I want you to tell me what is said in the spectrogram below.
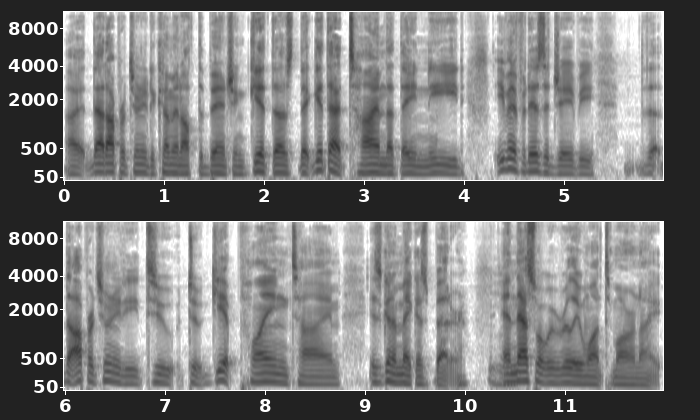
uh, that opportunity to come in off the bench and get those that get that time that they need, even if it is a JV, the, the opportunity to to get playing time is going to make us better, mm-hmm. and that's what we really want tomorrow night.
